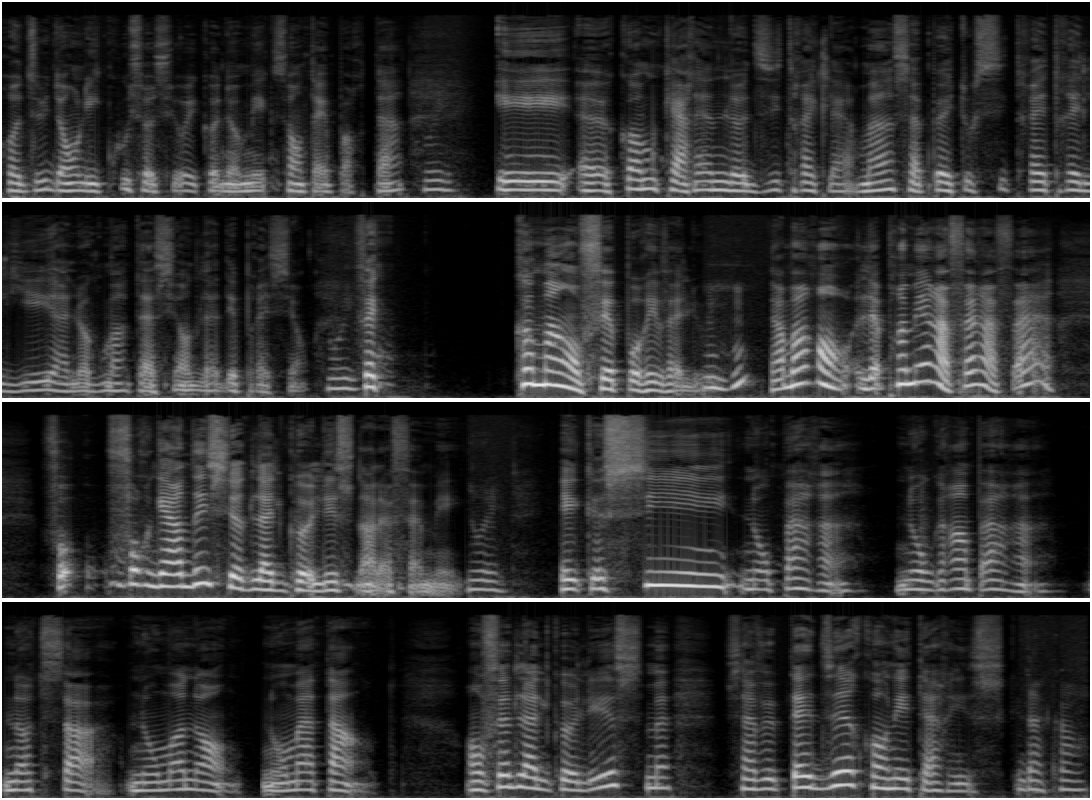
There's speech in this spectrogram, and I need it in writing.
produit dont les coûts socio-économiques sont importants. Et euh, comme Karen l'a dit très clairement, ça peut être aussi très, très lié à l'augmentation de la dépression. Fait comment on fait pour évaluer? Mm-hmm. D'abord, la première affaire à faire, il faut, faut, regarder s'il y a de l'alcoolisme dans la famille. Et que si nos parents, nos grands-parents, notre sœur, nos mononcles, nos matantes ont fait de l'alcoolisme, ça veut peut-être dire qu'on est à risque. D'accord.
